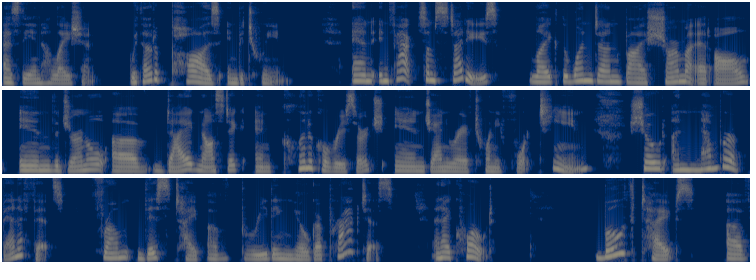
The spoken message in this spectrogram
as the inhalation without a pause in between. And in fact, some studies, like the one done by Sharma et al. in the Journal of Diagnostic and Clinical Research in January of 2014, showed a number of benefits from this type of breathing yoga practice. And I quote, both types of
